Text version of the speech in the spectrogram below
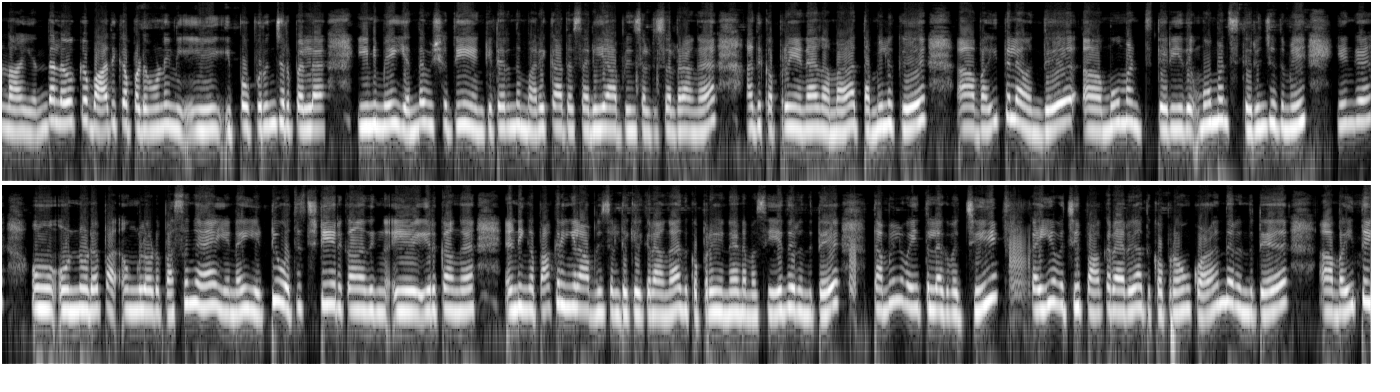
நான் எந்த அளவுக்கு பாதிக்கப்படுவோன்னு நீ இப்போ புரிஞ்சிருப்பல்ல. இனிமே எந்த விஷயத்தையும் என்கிட்ட இருந்து மறைக்காத சரியா அப்படின்னு சொல்லிட்டு சொல்கிறாங்க அதுக்கப்புறம் என்ன? நம்ம தமிழுக்கு வயிற்றுல வந்து மூமெண்ட்ஸ் தெரியுது. மூமெண்ட்ஸ் தெரிஞ்சதுமே எங்க உ- உன்னோட ப உங்களோட பசங்க என்னை எட்டி ஒத்துச்சிட்டே இருக்காங்க இருக்காங்க. நீங்க பாக்குறீங்களா அப்படின்னு சொல்லிட்டு கேட்குறாங்க அதுக்கப்புறம் என்ன? நம்ம சேது இருந்துட்டு தமிழ் வயிற்றுல வச்சு கையை வச்சு பார்க்குறாரு அதுக்கப்புறம் குழந்தை இருந்துட்டு வயிற்றை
